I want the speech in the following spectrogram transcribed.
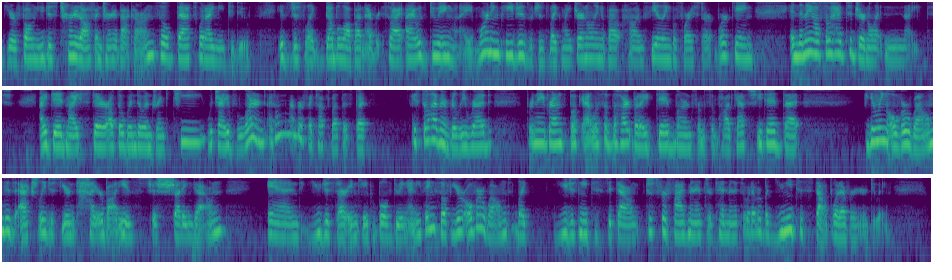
your phone you just turn it off and turn it back on so that's what i need to do It's just like double up on every. So I, I was doing my morning pages, which is like my journaling about how I'm feeling before I start working. And then I also had to journal at night. I did my stare out the window and drink tea, which I've learned. I don't remember if I talked about this, but I still haven't really read Brene Brown's book, Atlas of the Heart, but I did learn from some podcasts she did that feeling overwhelmed is actually just your entire body is just shutting down and you just are incapable of doing anything. So if you're overwhelmed, like you just need to sit down just for five minutes or 10 minutes or whatever, but you need to stop whatever you're doing.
